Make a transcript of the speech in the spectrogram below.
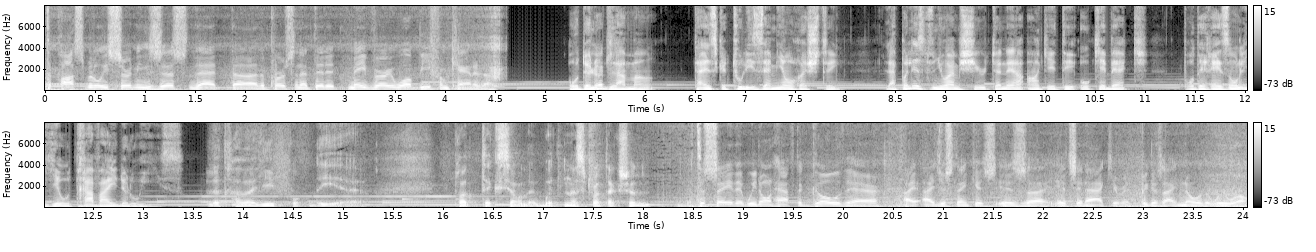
The possibility certainly exists that uh, the person that did it may very well be from Canada. Au-delà de l'amant, thèse que tous les amis ont rejetée, la police du New Hampshire tenait à enquêter au Québec pour des raisons liées au travail de Louise. Elle a travaillé pour des euh, protections, de witness protection. To say that we don't have to go there, I, I just think is, is uh, it's inaccurate because I know that we will.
